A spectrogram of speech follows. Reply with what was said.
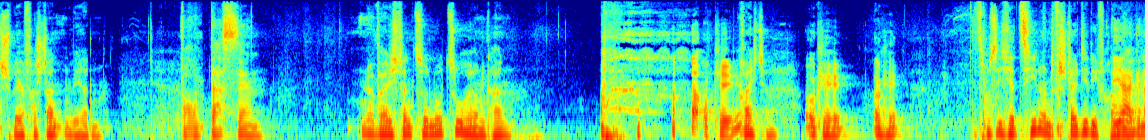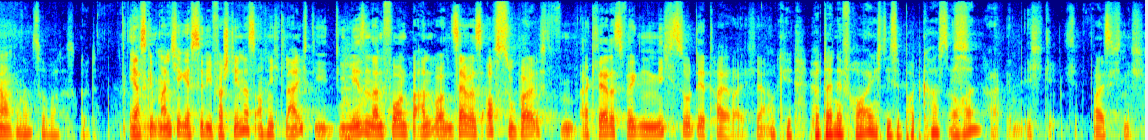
Schwer verstanden werden. Warum das denn? Ja, weil ich dann zur Not zuhören kann. Okay, Reicht ja. okay, okay. Jetzt muss ich jetzt ziehen und stell dir die Frage. Ja, genau. Na, so war das gut. Ja, es gibt manche Gäste, die verstehen das auch nicht gleich, die, die lesen dann vor und beantworten selber, ist auch super. Ich erkläre deswegen nicht so detailreich, ja. Okay. Hört deine Frau eigentlich diese Podcasts auch an? Ich, ich weiß ich nicht.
